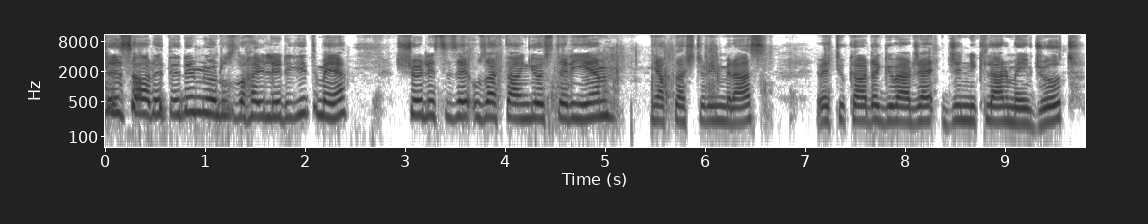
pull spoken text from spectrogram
cesaret edemiyoruz daha ileri gitmeye. Şöyle size uzaktan göstereyim. Yaklaştırayım biraz. Evet yukarıda güvercinlikler mevcut.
